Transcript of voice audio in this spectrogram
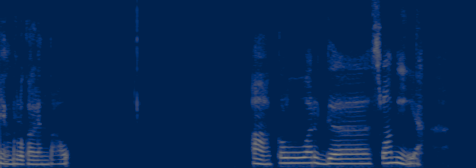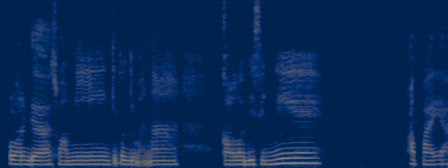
yang perlu kalian tahu ah keluarga suami ya? Keluarga suami gitu gimana? Kalau di sini apa ya?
